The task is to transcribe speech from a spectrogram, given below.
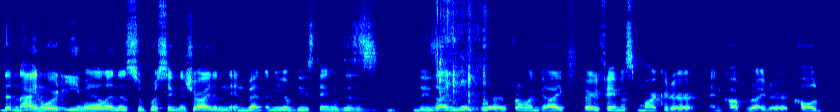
the nine word email and the super signature i didn't invent any of these things this is these ideas were from a guy very famous marketer and copywriter called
